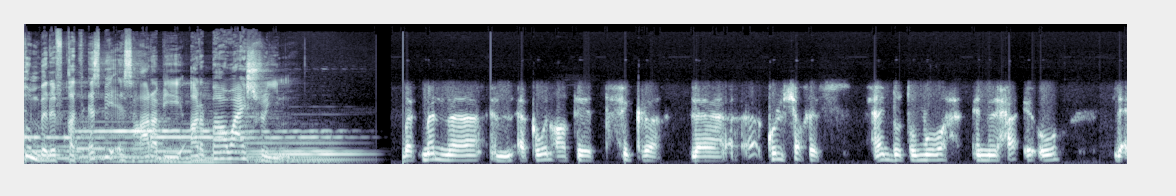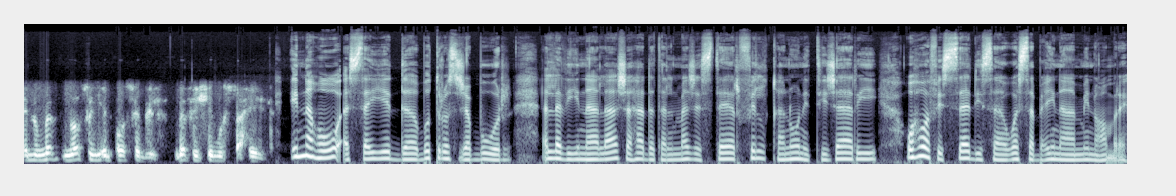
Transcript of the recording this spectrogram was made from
أنتم برفقة SBS عربي 24 بتمنى أن أكون أعطيت فكرة لكل شخص عنده طموح أنه يحققه لأنه nothing impossible ما في شيء مستحيل. إنه السيد بطرس جبور الذي نال شهادة الماجستير في القانون التجاري وهو في السادسة والسبعين من عمره.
